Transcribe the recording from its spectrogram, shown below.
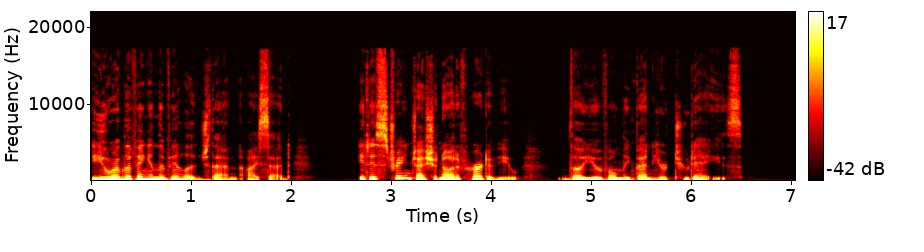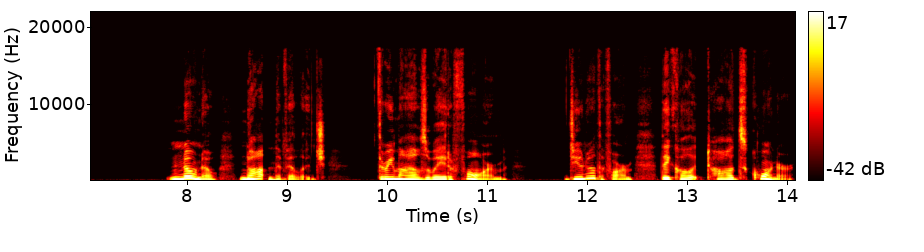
You are living in the village, then, I said. It is strange I should not have heard of you, though you have only been here two days. No, no, not in the village. Three miles away at a farm. Do you know the farm? They call it Todd's Corner.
